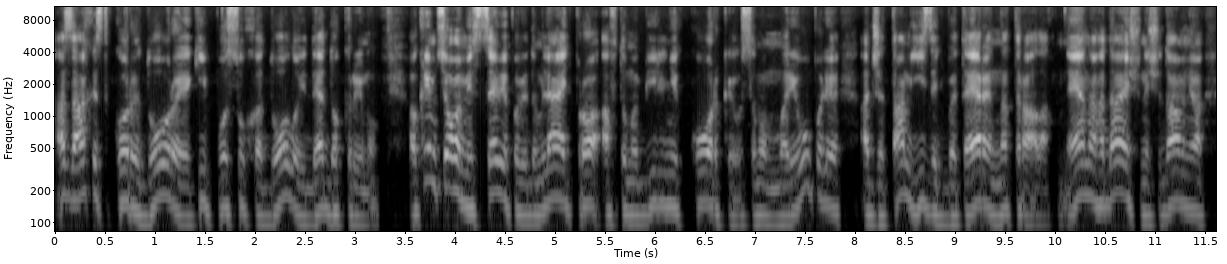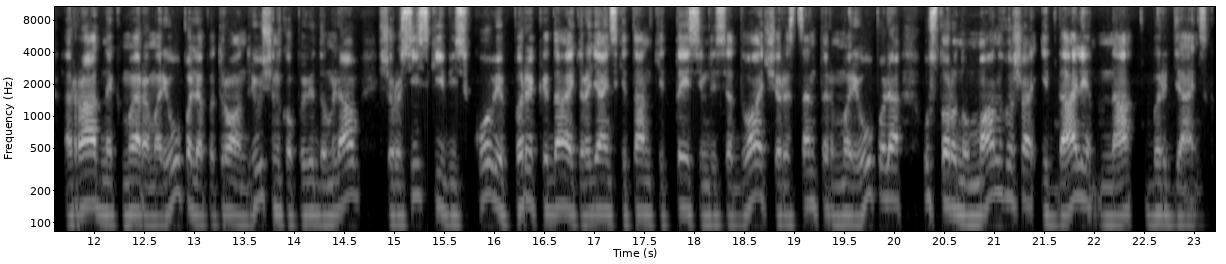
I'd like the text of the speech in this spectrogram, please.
а захист коридору, який по суходолу йде до Криму. Окрім цього, місцеві повідомляють про автомобільні корки у самому Маріуполі, адже там їздять БТРи на тралах. Я нагадаю, що нещодавно радник мера Маріуполя Петро Андрющенко повідомляв, що російські військові перекидають радянські танки Т-72 через центр Маріуполя у сторону Мангоша і далі на Бердянськ.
